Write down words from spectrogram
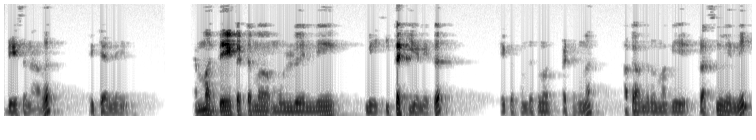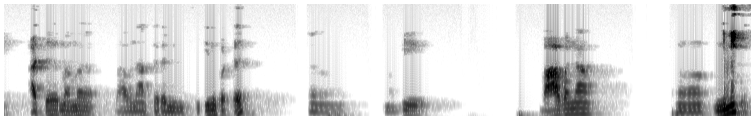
දේශනාව. ඒ කියන්නේ හැම දෙයකටම මුල් වෙන්නේ මේ හිත කියන එක. ඒක හොඳටම වැටහුණා. අපේ අඳුර මගේ ප්‍රශ්න වෙන්නේ අද මම භාවනා කරමින් සිටිනකොට මගේ භාවනා නිමිත්ත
